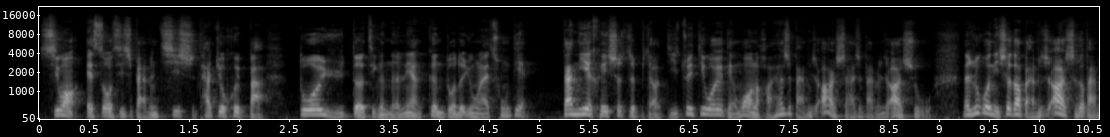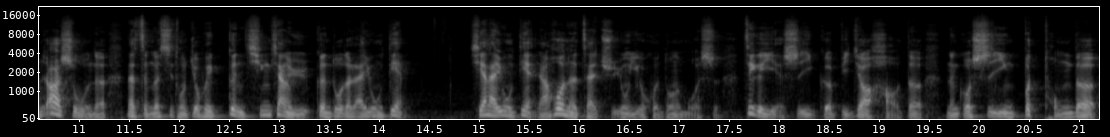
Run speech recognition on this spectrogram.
希望 SOC 是百分之七十，它就会把多余的这个能量更多的用来充电。但你也可以设置比较低，最低我有点忘了，好像是百分之二十还是百分之二十五。那如果你设到百分之二十和百分之二十五呢，那整个系统就会更倾向于更多的来用电，先来用电，然后呢再去用一个混动的模式。这个也是一个比较好的，能够适应不同的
